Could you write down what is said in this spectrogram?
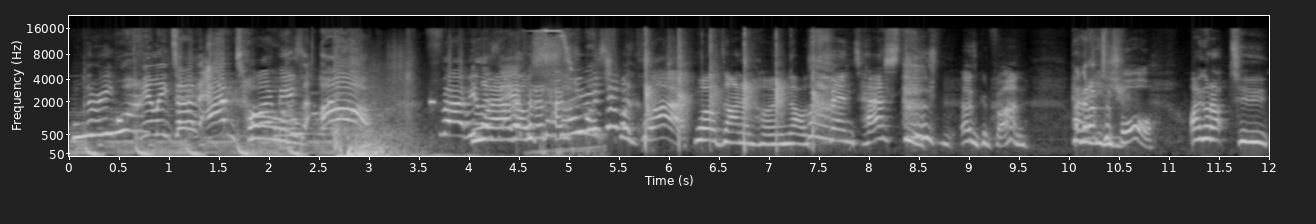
three, nearly done, and time Oh. is up. Fabulous Wow, that effort was at home. so much a clap. Well done at home. That was fantastic. That was good fun. How I got up to four. I got up to eight.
